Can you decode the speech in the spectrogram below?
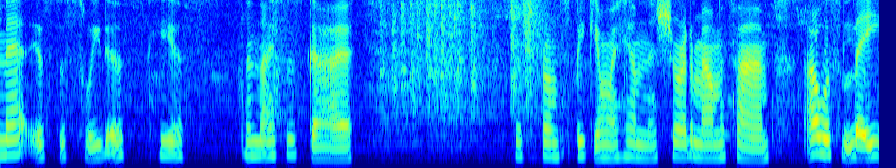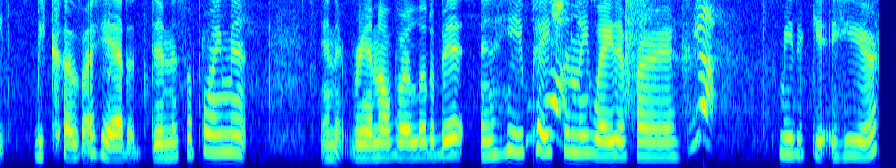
Matt is the sweetest. He is the nicest guy. Just from speaking with him this short amount of time. I was late because I had a dentist appointment and it ran over a little bit and he patiently waited for me to get here.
